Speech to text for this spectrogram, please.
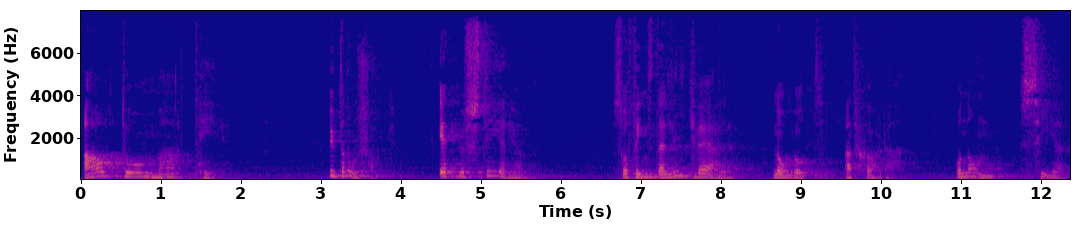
Automate. Utan orsak. Ett mysterium. Så finns det likväl något att skörda. Och någon ser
